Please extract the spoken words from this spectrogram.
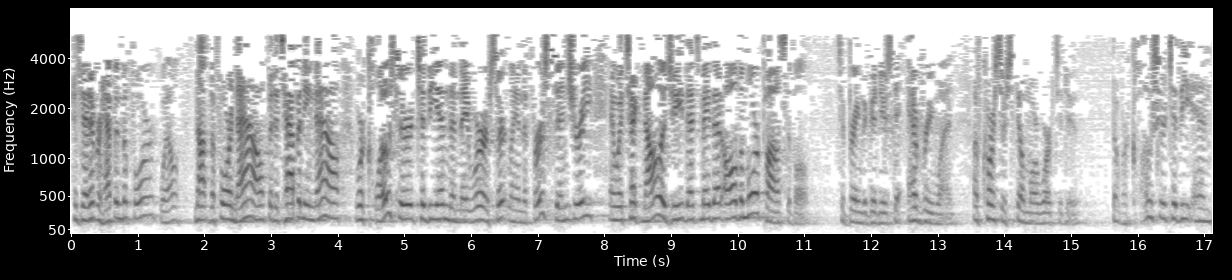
Has that ever happened before? Well, not before now, but it's happening now. We're closer to the end than they were, certainly in the first century. And with technology, that's made that all the more possible to bring the good news to everyone. Of course, there's still more work to do, but we're closer to the end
